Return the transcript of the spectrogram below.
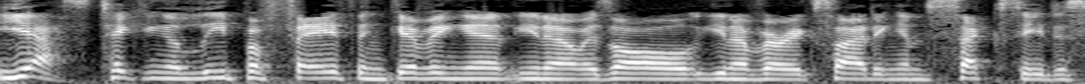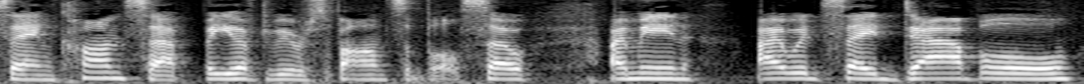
yes, taking a leap of faith and giving it, you know, is all, you know, very exciting and sexy to say in concept, but you have to be responsible. So, I mean, I would say dabble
